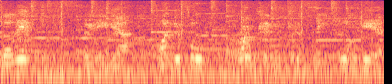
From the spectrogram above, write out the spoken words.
the left, including a wonderful broken cathedral here.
